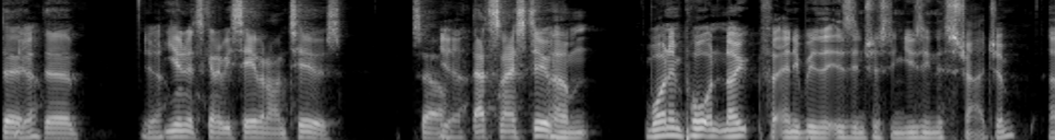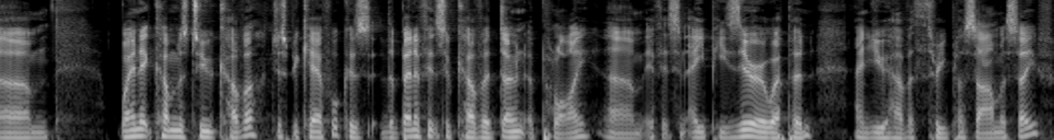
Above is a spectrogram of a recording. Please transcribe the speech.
the Yeah. the Yeah. unit's going to be saving on twos. So Yeah. that's nice too. Um, one important note for anybody that is interested in using this stratagem. Um, when it comes to cover, just be careful because the benefits of cover don't apply um, if it's an AP zero weapon and you have a three plus armor save.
